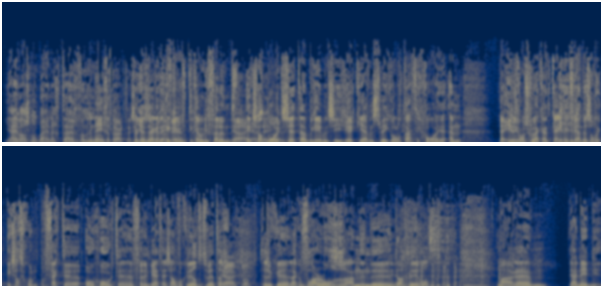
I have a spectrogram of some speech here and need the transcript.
jij was nog bijna getuige van de negendarten. Zou ik je zeggen, ik, ik heb gefilmd. Ja, ik ja, zat zeker. mooi te zitten en op een gegeven moment zie ik Ricky Evans twee keer 180 gooien. En ja, iedereen was gewoon lekker aan het kijken. Ik, denk, van, ja, dan zal ik, ik zat gewoon perfecte ooghoogte. Een filmpje had hij zelf ook gedeeld op Twitter. Ja, klopt. Het is ook eh, lekker viral gegaan in de Ja. dagwereld. maar ehm, ja, nee, die,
